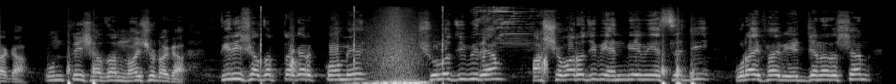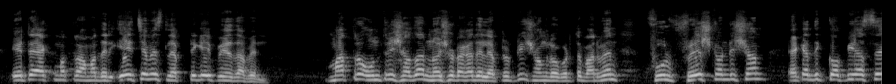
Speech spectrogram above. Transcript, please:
টাকা। উনত্রিশ হাজার নয়শো টাকা। তিরিশ হাজার টাকার কমে ষোলো জিবি র্যাম, পাঁচশো বারো জিবি এনবিএমই SSD core i five eight generation এটা একমাত্র আমাদের এইচ এম এস ল্যাপটপেই পেয়ে যাবেন। মাত্র উনত্রিশ হাজার নয়শো টাকা দিয়ে ল্যাপটপটি সংগ্রহ করতে পারবেন। ফুল ফ্রেশ কন্ডিশন একাধিক কপি আছে।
